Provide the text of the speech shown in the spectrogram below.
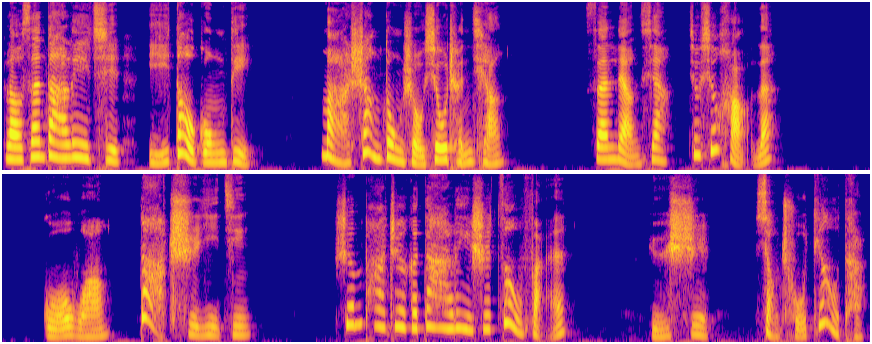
老三大力气一到工地，马上动手修城墙，三两下就修好了。国王大吃一惊。生怕这个大力士造反，于是想除掉他，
